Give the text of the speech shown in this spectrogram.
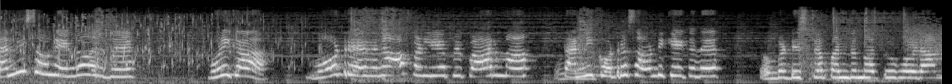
தண்ணி சவுண்ட் எங்க வருது? மோனிகா மோட்டர் எதுனா ஆஃப் பண்ணலையே போய் பாருமா தண்ணி கொட்டுற சவுண்ட் கேக்குது. ரொம்ப டிஸ்டர்ப் பண்ணுதுமா தூங்க விடாம.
